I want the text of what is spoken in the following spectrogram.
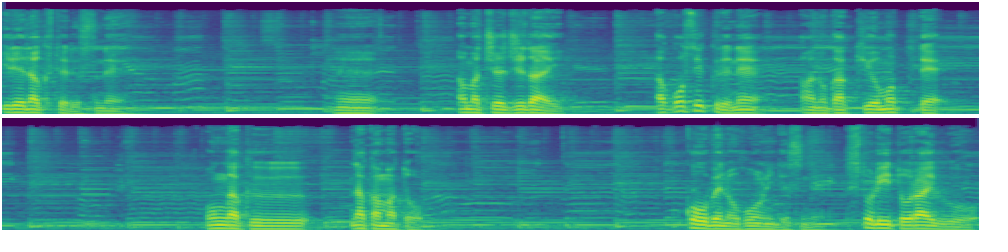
れなくてですね、えー、アマチュア時代アコースティックでねあの楽器を持って音楽仲間と神戸の方にですねストリートライブを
